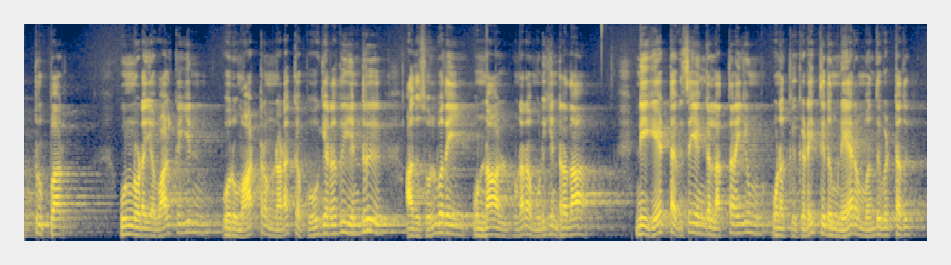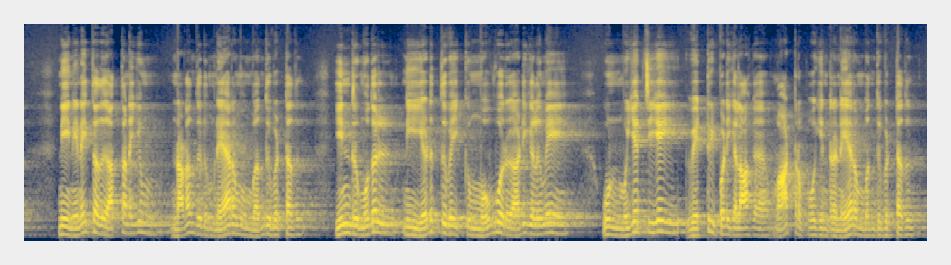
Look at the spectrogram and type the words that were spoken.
உற்றுப்பார். உன்னுடைய வாழ்க்கையில் ஒரு மாற்றம் நடக்கப் போகிறது என்று அது சொல்வதை உன்னால் உணர முடிகின்றதா? நீ கேட்ட விஷயங்கள் அத்தனையும் உனக்கு கிடைத்திடும் நேரம் வந்துவிட்டது. நீ நினைத்தது அத்தனையும் நடந்திடும் நேரமும் வந்துவிட்டது. இன்று முதல் நீ எடுத்து வைக்கும் ஒவ்வொரு அடிகளுமே உன் முயற்சியை வெற்றி படிகளாக மாற்றப் போகின்ற நேரம் வந்துவிட்டது.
